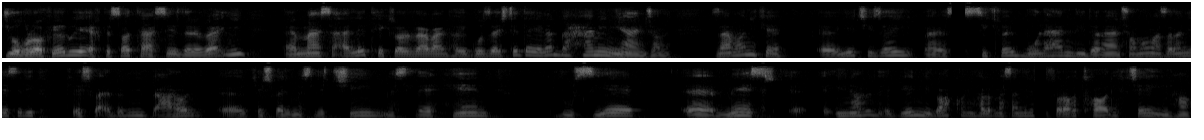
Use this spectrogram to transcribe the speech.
جغرافیا روی اقتصاد تاثیر داره. و این مسئله تکرار روندهای گذشته دقیقا به همین می انجامه. زمانی که یه چیزای سیکلای بلندی دارن. شما مثلا یه سری کشور ببینید به هر حال کشوری مثل چین مثل هند روسیه مصر اینا رو بیاین نگاه کنیم حالا مثلا میریم سراغ تاریخچه اینها.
